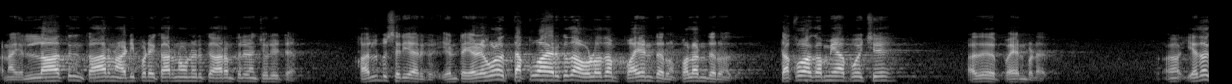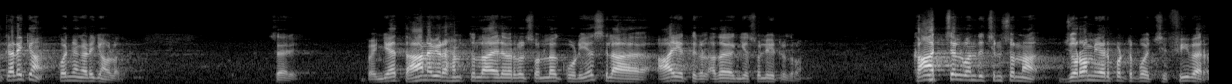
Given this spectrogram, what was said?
ஆனால் எல்லாத்துக்கும் காரணம் அடிப்படை காரணம் ஒன்று இருக்குது ஆரம்பத்தில் நான் சொல்லிட்டேன். கல்பு சரியாக இருக்குது என்கிட்ட எவ்வளோ தக்குவா இருக்குதோ அவ்வளோதான் பயன் தரும் பலன் தரும் அது. தக்குவா கம்மியாக போச்சு அது பயன்படாது. ஏதோ கிடைக்கும் கொஞ்சம் கிடைக்கும் அவ்வளோ சரி. இப்போ இங்கே தானவி ரஹமத்துல்லா அவர்கள் சொல்லக்கூடிய சில ஆயத்துகள் அதை இங்கே சொல்லிட்டு இருக்கிறோம். காய்ச்சல் வந்துச்சுன்னு சொன்னால் ஜுரம் ஏற்பட்டு போச்சு ஃபீவர்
